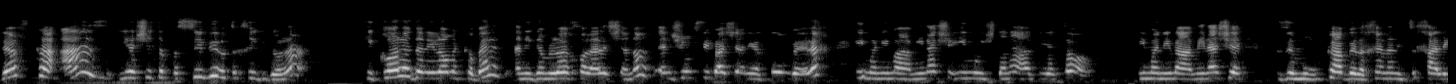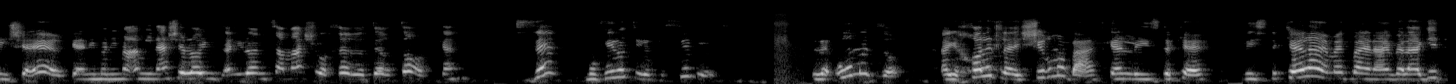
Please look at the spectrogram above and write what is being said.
דווקא אז יש את הפסיביות הכי גדולה. כי כל עוד אני לא מקבלת, אני גם לא יכולה לשנות. אין שום סיבה שאני אקום ואלך אם אני מאמינה שאם הוא ישתנה אז יהיה טוב. אם אני מאמינה שזה מורכב ולכן אני צריכה להישאר, כן? אם אני מאמינה שאני לא אמצא משהו אחר יותר טוב, כן? זה מוביל אותי לפסיביות. לעומת זאת, היכולת להישיר מבט, כן, להזדקף, להסתכל לאמת בעיניים ולהגיד,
